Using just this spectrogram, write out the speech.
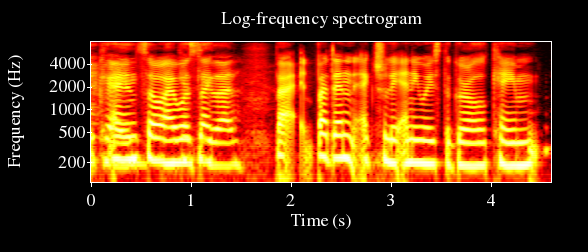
okay. And so I, I was like, that. but but then actually, anyways, the girl came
